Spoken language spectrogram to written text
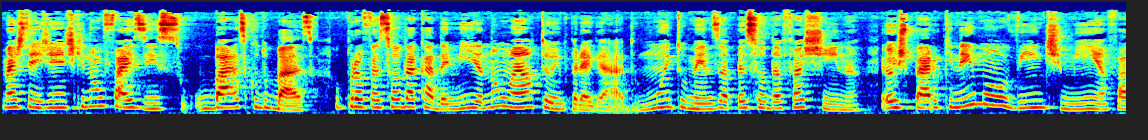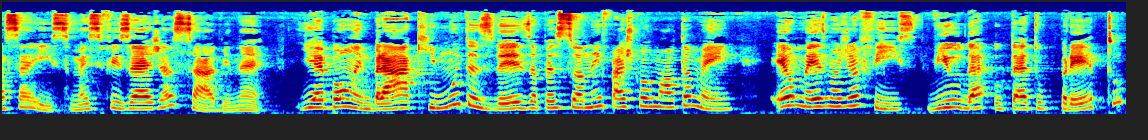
Mas tem gente que não faz isso. O básico do básico. O professor da academia não é o teu empregado, muito menos a pessoa da faxina. Eu espero que nenhuma ouvinte minha faça isso, mas se fizer já sabe, né? E é bom lembrar que muitas vezes a pessoa nem faz por mal também. Eu mesma já fiz. Vi o, teto preto,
